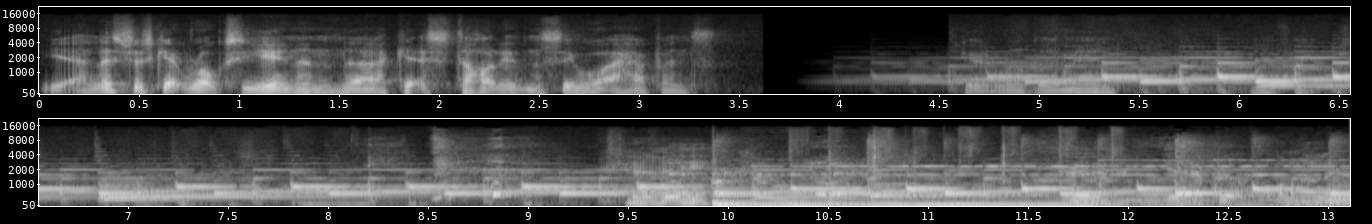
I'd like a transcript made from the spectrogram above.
yeah, let's just get Roxy in and uh, get started and see what happens. Good, rub them in. Perfect. Okay. Good. Bit on the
